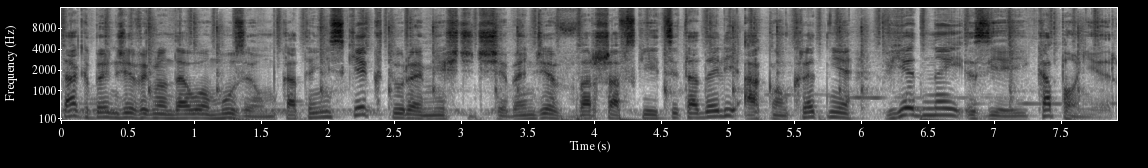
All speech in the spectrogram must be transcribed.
Tak będzie wyglądało Muzeum Katyńskie, które mieścić się będzie w warszawskiej Cytadeli, a konkretnie w jednej z jej kaponier.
